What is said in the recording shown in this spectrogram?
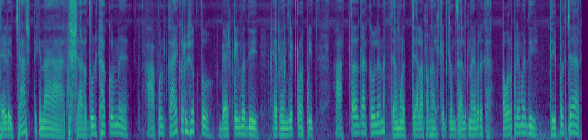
जडेजाच टिकणार. शार्दुल ठाकूरने आपण काय करू शकतो? बॅटिंगमध्ये हे रणजी ट्रॉफीत आत्ताच दाखवलं ना त्यामुळे त्याला पण हलक्यात घेऊन चालत नाही बरं का. पॉवर प्लेमध्ये दीपक चार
